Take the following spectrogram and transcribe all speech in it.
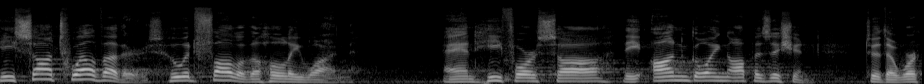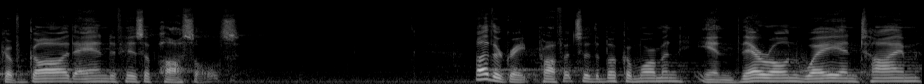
He saw 12 others who would follow the Holy One, and he foresaw the ongoing opposition to the work of God and of his apostles. Other great prophets of the Book of Mormon, in their own way and time,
